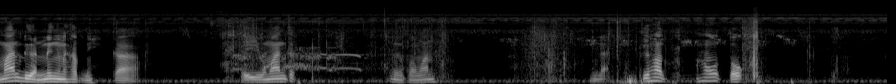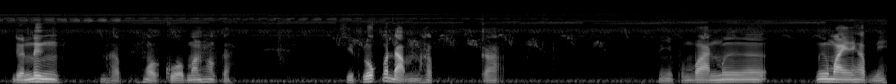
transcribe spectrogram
ประมาณเดือนหนึ่งนะครับ นี่ก็อีประมาณสักเออประมาณนี่แหละคือเขาเขาตก เดือนหนึ่งนะครับ หัวกลัวบมันเขาก็ฉีดลกมาดำนะครับก็นี่ผมวานมือมือใหม่นะครับนี่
